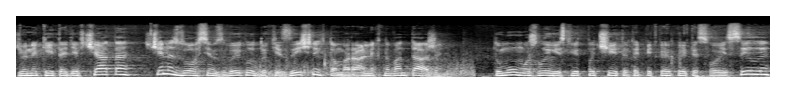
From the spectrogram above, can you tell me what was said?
Юнаки та дівчата ще не зовсім звикли до фізичних та моральних навантажень, тому можливість відпочити та підкріпити свої сили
